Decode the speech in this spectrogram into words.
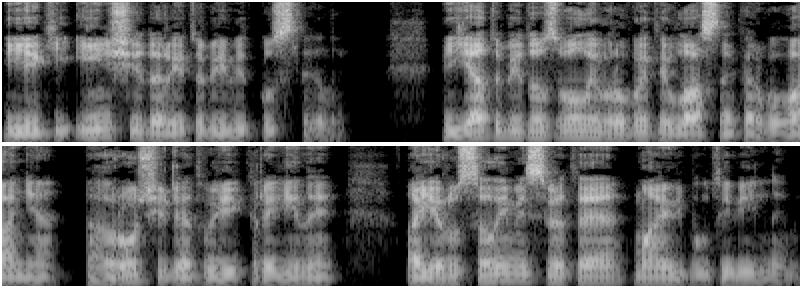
і які інші дари тобі відпустили. Я тобі дозволив робити власне карбування, гроші для твоєї країни, а Єрусалим і святе мають бути вільними.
